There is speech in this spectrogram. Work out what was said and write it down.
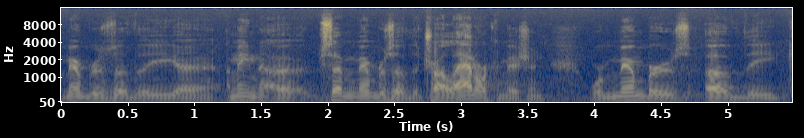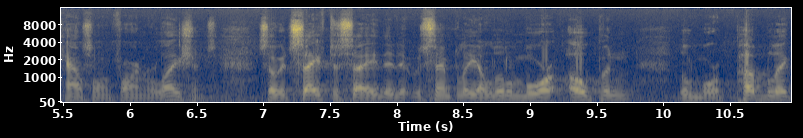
members of the, uh, I mean, uh, seven members of the Trilateral Commission were members of the Council on Foreign Relations. So it's safe to say that it was simply a little more open, a little more public,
